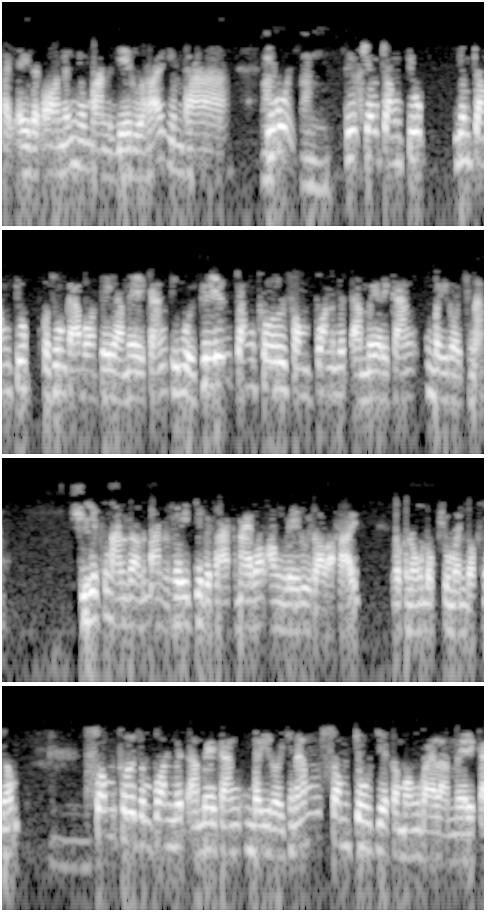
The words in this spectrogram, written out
ថាច់អីទាំងអស់ហ្នឹងខ្ញុំបាននិយាយរួចហើយខ្ញុំថាទីមួយគឺខ្ញុំចង់ជួបខ្ញុំចង់ជួបក្រសួងការបរទេសអាមេរិកទី1គឺយើងចង់ធ្វើសម្ព័ន្ធមិត្តអាមេរិក300ឆ្នាំជាស្មានបានបានសរសេរជាភាសាខ្មែរផងអង់គ្លេសរួចរាល់អស់ហើយ នៅក្នុង document របស់ខ្ញុំសូមធ្វើសម្ព័ន្ធមិត្តអាមេរិក300ឆ្នាំសូមចូលជា Commonwealth អាមេរិក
